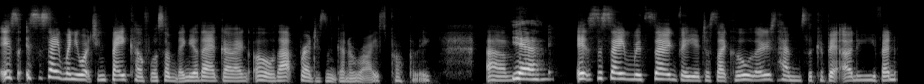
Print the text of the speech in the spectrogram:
it's it's the same when you're watching Bake Off or something. You're there going, "Oh, that bread isn't going to rise properly." Um, Yeah, It's the same with sewing bee. You're just like, "Oh, those hems look a bit uneven."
